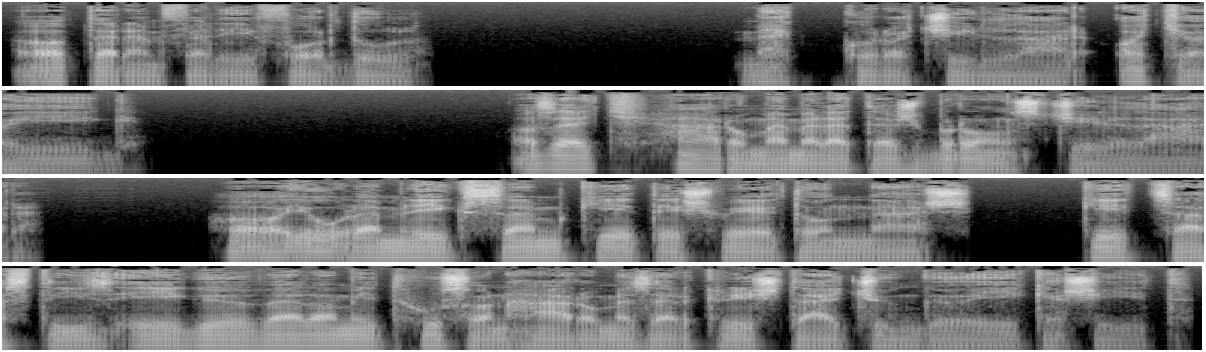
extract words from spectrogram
A terem felé fordul. Mekkora csillár, atyaig! Az egy három emeletes bronz csillár. Ha jól emlékszem, két és fél tonnás, 210 égővel, amit 23 ezer kristálycsüngő ékesít.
